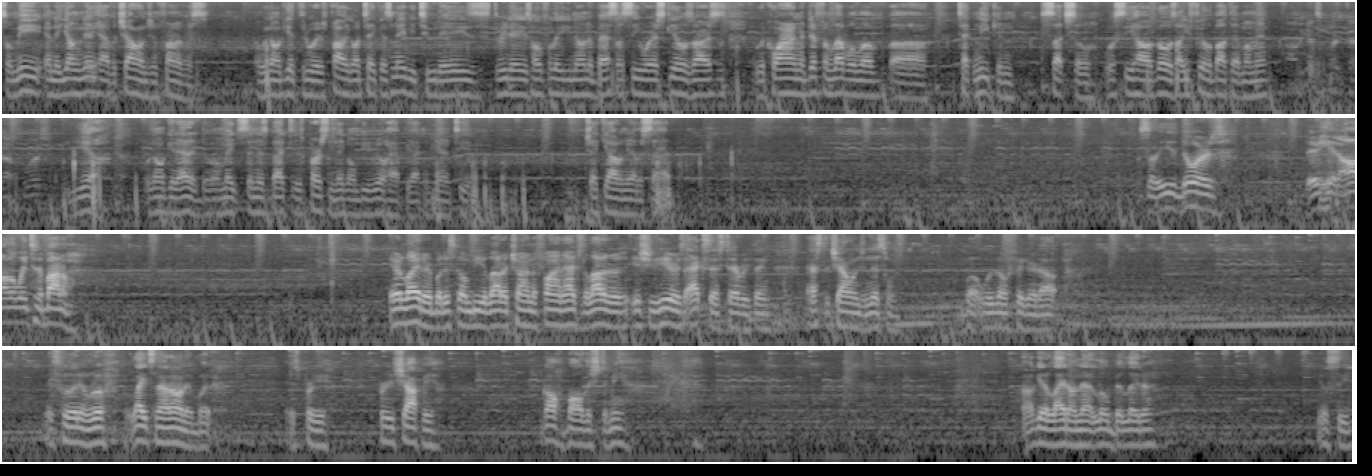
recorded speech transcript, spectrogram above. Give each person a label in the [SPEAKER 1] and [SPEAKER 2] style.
[SPEAKER 1] So me and the young ninja have a challenge in front of us. And we're gonna get through it. It's probably gonna take us maybe two days, three days, hopefully, you know, in the best. Let's see where his skills are. This is requiring a different level of uh, technique and such. So we'll see how it goes. How you feel about that, my man?
[SPEAKER 2] Oh, we got some work cut out for us.
[SPEAKER 1] Yeah. We're gonna get at it though. Gonna make send this back to this person, they're gonna be real happy, I can guarantee it. Check you out on the other side. So these doors, they're hit all the way to the bottom. They're lighter, but it's gonna be a lot of trying to find access. A lot of the issue here is access to everything. That's the challenge in this one. But we're gonna figure it out. This hood and roof, light's not on it, but it's pretty, pretty choppy. Golf ballish to me. I'll get a light on that a little bit later. You'll see.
